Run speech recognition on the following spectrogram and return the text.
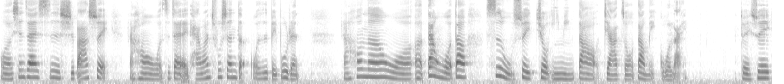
我现在是十八岁，然后我是在台湾出生的，我是北部人。然后呢，我呃，但我到四五岁就移民到加州，到美国来。对，所以。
